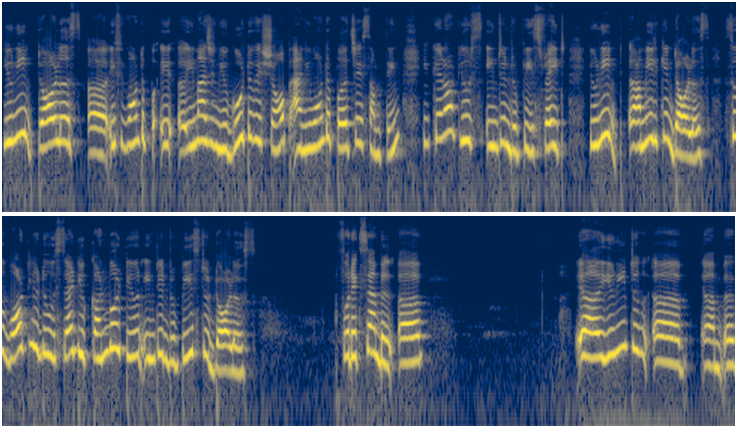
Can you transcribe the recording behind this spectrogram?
You need dollars. Uh, if you want to uh, imagine, you go to a shop and you want to purchase something, you cannot use Indian rupees, right? You need American dollars. So what you do is that you convert your Indian rupees to dollars. For example, uh, uh, you need to uh, um, uh,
